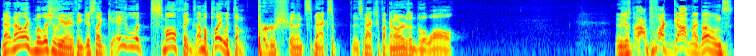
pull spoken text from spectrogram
Not not like maliciously or anything, just like, hey, look, small things. I'm gonna play with them. Persh, and then smacks then smacks her fucking arms into the wall. And they're just, oh fuck God, my bones.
